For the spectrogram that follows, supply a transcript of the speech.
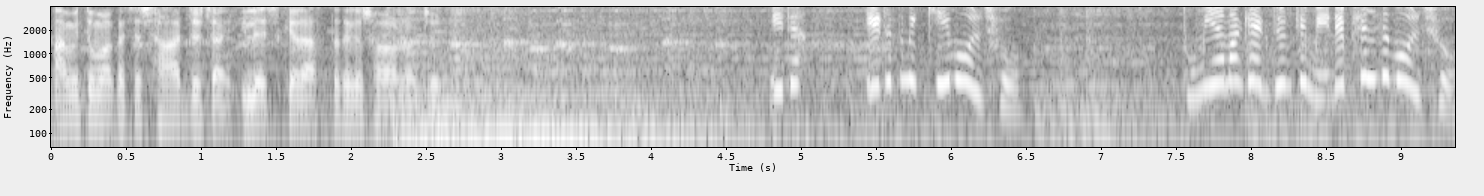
আমি তোমার কাছে সাহায্য চাই ইলেশকে রাস্তা থেকে সরানোর জন্য। এটা এটা তুমি কি বলছো? তুমি আমাকে একজনকে মেরে ফেলতে বলছো?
